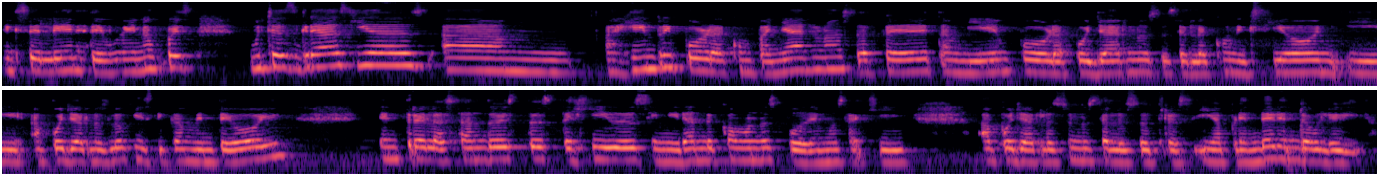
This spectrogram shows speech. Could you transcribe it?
Excelente. Bueno, pues muchas gracias a, a, Henry por acompañarnos, a Fede también por apoyarnos, hacer la conexión y apoyarnos logísticamente hoy, entrelazando estos tejidos y mirando cómo nos podemos aquí apoyar los unos a los otros y aprender en doble vida.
